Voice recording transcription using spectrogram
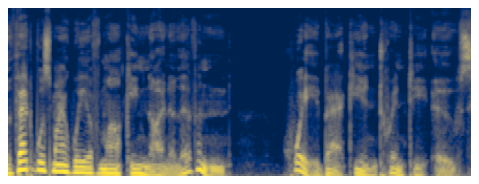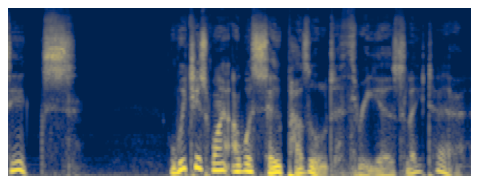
that was my way of marking 9 11 way back in 2006. Which is why I was so puzzled three years later,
